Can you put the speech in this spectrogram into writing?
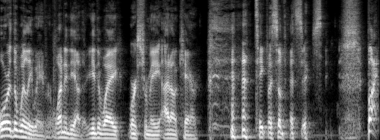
or the willy waver, one or the other. Either way works for me. I don't care. Take myself that seriously, but.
